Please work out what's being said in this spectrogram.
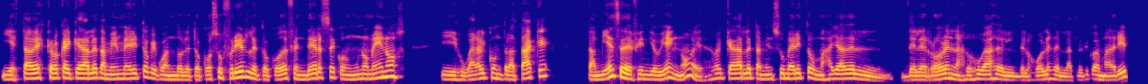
Y esta vez creo que hay que darle también mérito que cuando le tocó sufrir, le tocó defenderse con uno menos y jugar al contraataque, también se defendió bien, ¿no? Eso hay que darle también su mérito, más allá del, error en las dos jugadas de los goles del Atlético de Madrid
